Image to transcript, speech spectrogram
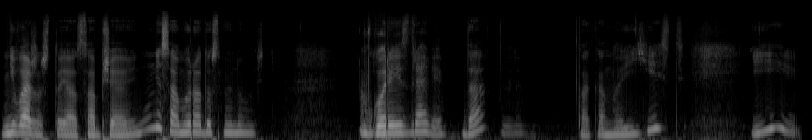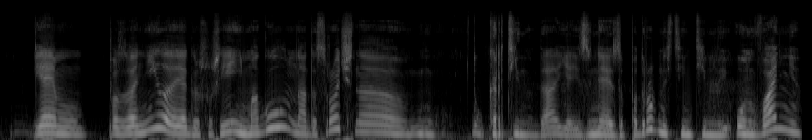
Неважно, что я сообщаю не самую радостную новость, В горе и здравии. да, Да. так оно и есть. И я ему позвонила, я говорю, слушай, я не могу, надо срочно, ну, картина, да, я извиняюсь за подробности интимные, он в ванне,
